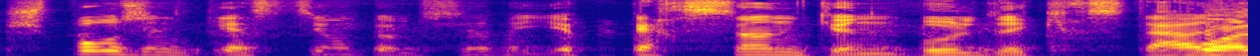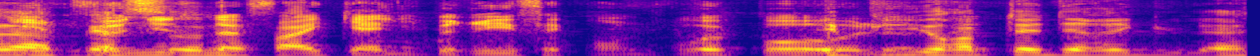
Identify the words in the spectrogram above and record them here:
je pose une question comme ça, mais il n'y a personne qui a une boule de cristal voilà, qui est venu se faire calibrer, fait qu'on ne le voit pas. Et puis il y aura peut-être des, régula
